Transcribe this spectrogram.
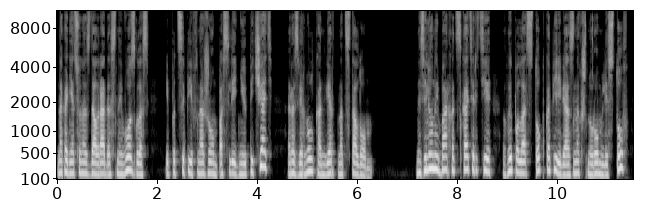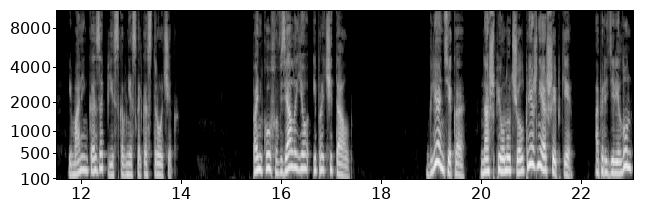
Наконец он издал радостный возглас и, подцепив ножом последнюю печать, развернул конверт над столом. На зеленый бархат скатерти выпала стопка перевязанных шнуром листов и маленькая записка в несколько строчек. Паньков взял ее и прочитал. «Гляньте-ка, наш шпион учел прежние ошибки», — определил он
